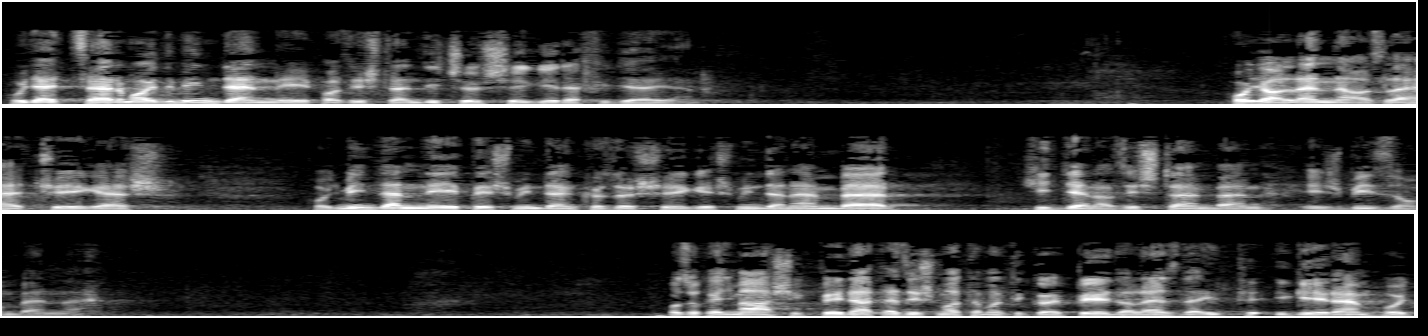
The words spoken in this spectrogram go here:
hogy egyszer majd minden nép az Isten dicsőségére figyeljen? Hogyan lenne az lehetséges, hogy minden nép és minden közösség és minden ember higgyen az Istenben és bízzon benne? Hozok egy másik példát, ez is matematikai példa lesz, de itt ígérem, hogy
